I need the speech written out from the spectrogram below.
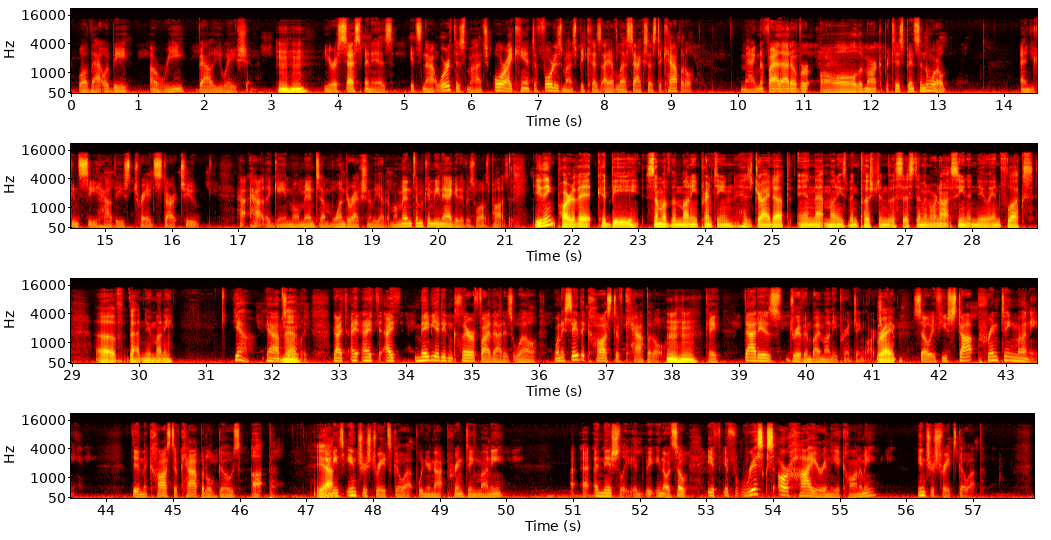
Well, that would be a revaluation. Mm-hmm. Your assessment is it's not worth as much, or I can't afford as much because I have less access to capital. Magnify that over all the market participants in the world, and you can see how these trades start to how, how they gain momentum one direction or the other. Momentum can be negative as well as positive. Do you think part of it could be some of the money printing has dried up and that money's been pushed into the system and we're not seeing a new influx of that new money? Yeah, yeah, absolutely. Now, I, I, I, I, maybe I didn't clarify that as well. When I say the cost of capital, Mm-hmm. okay, that is driven by money printing largely. Right. So if you stop printing money, then the cost of capital goes up. Yeah. That means interest rates go up when you're not printing money uh, uh, initially. And you know, so if if risks are higher in the economy, interest rates go up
